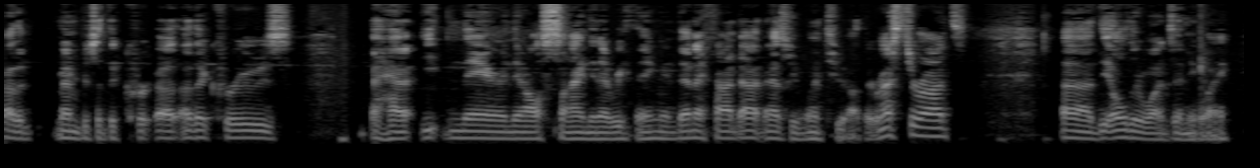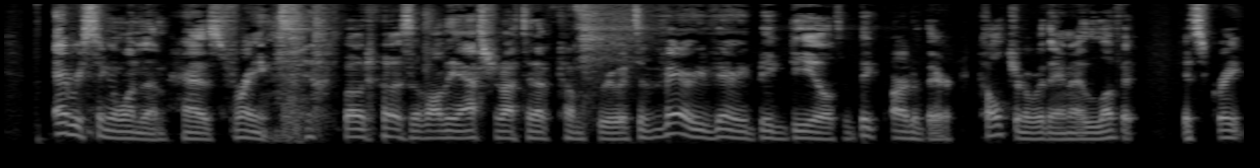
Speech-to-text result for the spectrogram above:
other members of the cr- uh, other crews that have eaten there, and they're all signed and everything. And then I found out as we went to other restaurants, uh, the older ones anyway, every single one of them has framed photos of all the astronauts that have come through. It's a very, very big deal. It's a big part of their culture over there, and I love it. It's great.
